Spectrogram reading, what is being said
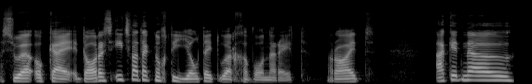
so okay, daar is iets wat ek nog die heeltyd oor gewonder het. Right. Ek het nou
